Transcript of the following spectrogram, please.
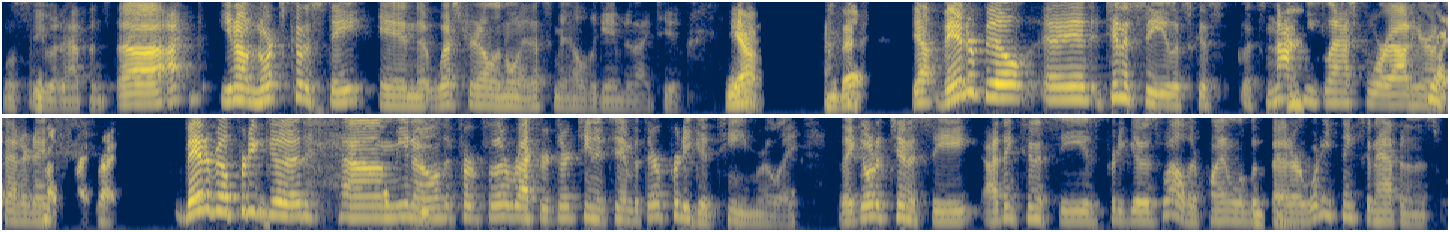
we'll see what happens. Uh, I, you know, North Dakota State and Western Illinois. That's gonna be a hell of a game tonight too. Yeah, you bet. yeah, Vanderbilt and Tennessee. Let's just let's knock these last four out here on right, Saturday. Right, right, right. Vanderbilt pretty good. Um, you know, for for their record, thirteen and ten, but they're a pretty good team, really. They go to Tennessee. I think Tennessee is pretty good as well. They're playing a little bit better. What do you think's going to happen in this one?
